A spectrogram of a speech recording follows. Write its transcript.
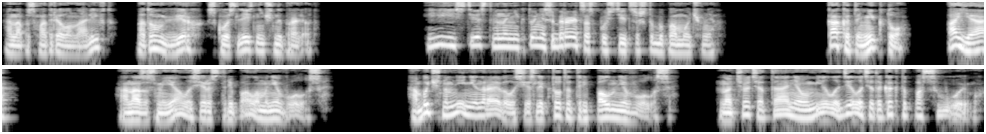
Она посмотрела на лифт, потом вверх сквозь лестничный пролет. И, естественно, никто не собирается спуститься, чтобы помочь мне. Как это никто? А я? Она засмеялась и растрепала мне волосы. Обычно мне не нравилось, если кто-то трепал мне волосы. Но тетя Таня умела делать это как-то по-своему,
